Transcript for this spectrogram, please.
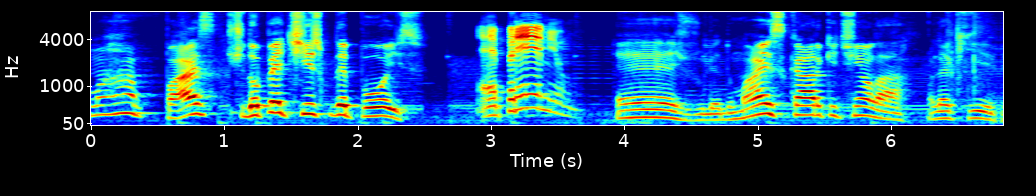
Mas, rapaz, te dou petisco depois. É premium. É, Júlia, do mais caro que tinha lá. Olha aqui.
